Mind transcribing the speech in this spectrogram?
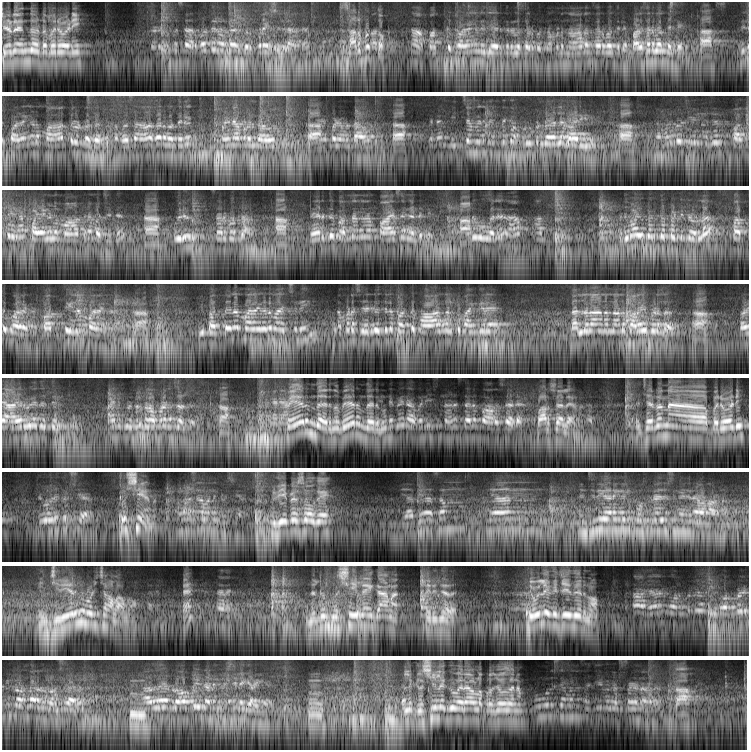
ചേട്ടാ എന്തോട്ടെ പരിപാടി? സർബത്തിനുള്ള പ്രിപ്പറേഷനിലാണ് സർബത്തോ? ആ പത്ത് പഴങ്ങൾ ചേർത്തിട്ടുള്ള സർബത്ത് നമ്മുടെ നാടൻ സർബത്തില്ലേ? പഴ സർബത്തില്ലേ? ഇതിൽ പഴങ്ങൾ സർബത്ത്. നമ്മുടെ സാധാ സർബത്തിന് പൈനാപ്പിൾ ഉണ്ടാവും. പഴം ഉണ്ടാവും. പിന്നെ മിച്ചം വരുന്ന എന്തൊക്കെ ഫ്രൂട്ട് ഉണ്ടാവില്ല വാരി നമ്മളിപ്പോ ചെയ്യുന്ന വെച്ചാൽ പത്ത് ഇനം പഴങ്ങൾ മാത്രം വെച്ചിട്ട്. ഒരു സർബത്താണ്. നേരത്തെ പന്ത്രണ്ട് പായസം കണ്ടില്ലേ. അതുപോലെ ആ അതുമായി ബന്ധപ്പെട്ടിട്ടുള്ള പത്ത് പഴങ്ങൾ പത്ത് ഇനം പഴങ്ങൾ. ഈ പത്തിനം പഴങ്ങളും ആക്ച്വലി നമ്മുടെ ശരീരത്തിലെ പത്ത് ഭാഗങ്ങൾക്ക് ഭയങ്കര നല്ലതാണെന്നാണ് പറയപ്പെടുന്നത്. പഴയ ആയുർവേദത്തിൽ അതിനെക്കുറിച്ചുള്ള റെഫറൻസ് ഉണ്ട്. പേരെന്തായിരുന്നു? പേരെന്തായിരുന്നു? എന്റെ പേര് അവനീഷ് എന്നാണ്. സ്ഥലം പാറശാല പാറശാലയാണ് ചേട്ടൻ പരിപാടി? ജോലി കൃഷിയാണ്. കൃഷിയാണ്. നൂറ് ശതമാനം കൃഷിയാണ്. വിദ്യാഭ്യാസമൊക്കെ? വിദ്യാഭ്യാസം ഞാൻ എഞ്ചിനീയറിംഗിൽ പോസ്റ്റ് ഗ്രാജുവേഷൻ കഴിഞ്ഞ ഒരാളാണ്. എഞ്ചിനീയറിംഗ് പഠിച്ച ആളാണോ? ഏ? അതെ. എന്നിട്ട് കൃഷിയിലേക്കാണ് തിരിഞ്ഞത്. ജോലിയൊക്കെ ചെയ്തിരുന്നോ? ആ ഞാൻ കോർപ്പറേറ്റ് കോർപ്പറേറ്റ് ഫീൽഡ് ഉണ്ടായിരുന്നു കുറച്ച് കാലം. അത് ഡ്രോപ്പ് ചെയ്താണ് കൃഷിയിലേക്ക് ഇറങ്ങിയത് അല്ല കൃഷിയിലേക്ക് വരാനുള്ള പ്രചോദനം? നൂറ് ശതമാനം സജീവ കർഷകനാണ്. ആ.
